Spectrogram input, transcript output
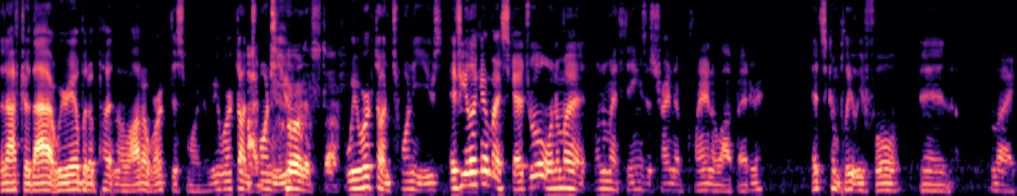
Then after that, we were able to put in a lot of work this morning. We worked on A 20 ton of stuff. we worked on 20 use. If you look at my schedule, one of my one of my things is trying to plan a lot better. It's completely full and like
